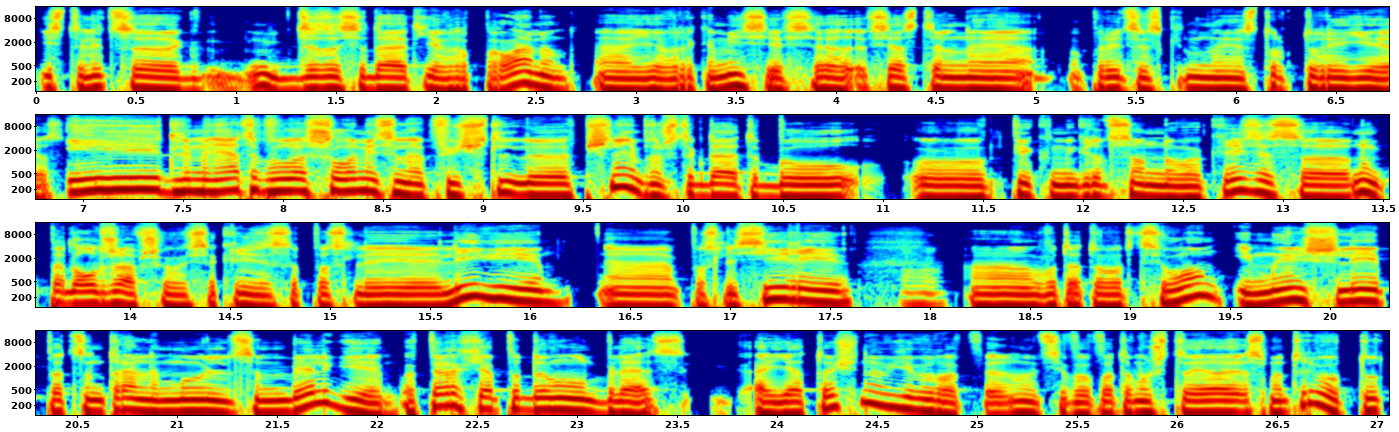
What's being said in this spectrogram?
и столица, где заседает Европарламент, э, Еврокомиссия, все, все остальные правительственные структуры ЕС. И для меня это было ошеломительное впечатл- впечатление, потому что тогда это был э, пик миграционного кризиса, ну, продолжавшегося кризиса после Ливии, э, после Сирии, Мгм. а, вот это вот всего. И мы шли по центральным улицам Бельгии. Во-первых, я подумал, блядь, а я точно в Европе? Ну, типа, потому что я смотрю, вот тут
